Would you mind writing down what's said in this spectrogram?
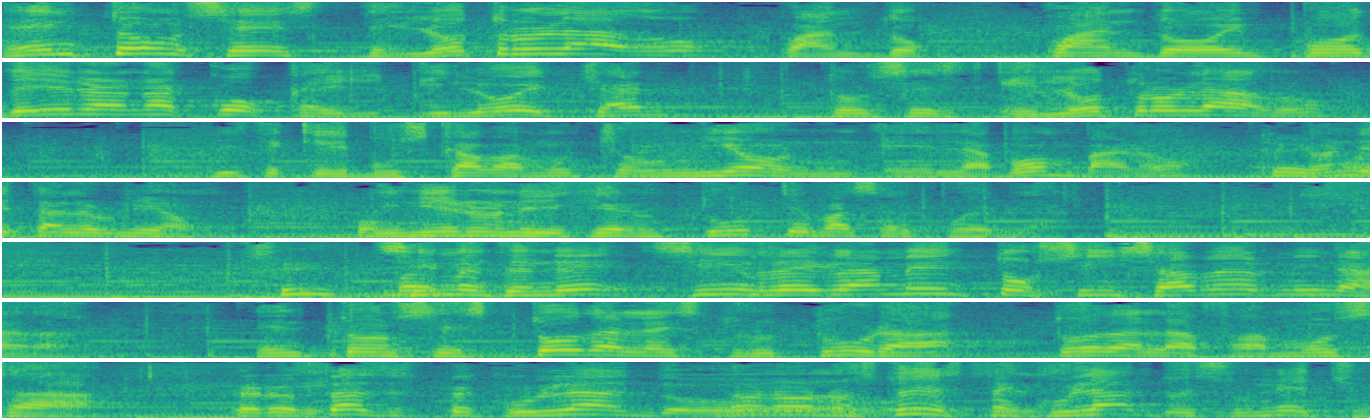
Entonces, del otro lado, cuando, cuando empoderan a Coca y, y lo echan, entonces el otro lado, viste que buscaba mucha unión, eh, la bomba, ¿no? Sí, ¿Dónde está la unión? Vinieron y dijeron, tú te vas al Puebla. Sí, ¿Sí me entendés? Sin reglamento, sin saber ni nada. Entonces, toda la estructura, toda la famosa... Pero eh, estás especulando. No, no, no estoy especulando, es un hecho.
